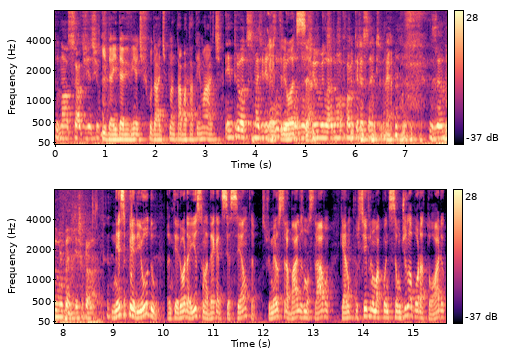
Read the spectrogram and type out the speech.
do nosso trato digestivo. E daí deve vir a dificuldade de plantar batata em Marte. Entre outros, mas ele resolveu outros, no, no é. filme lá de uma forma interessante, né? É. Usando o... Bem, deixa pra lá. Nesse período anterior a isso, na década de 60, os primeiros trabalhos mostravam que era possível numa condição de laboratório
